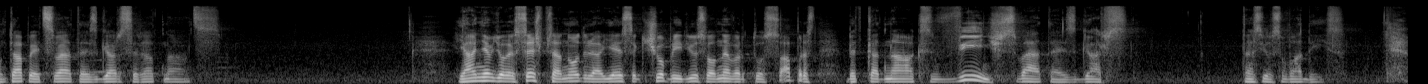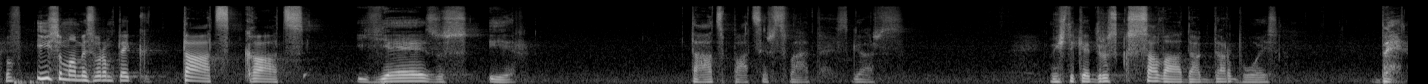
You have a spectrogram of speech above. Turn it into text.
un tāpēc svētais gars ir atnācis. Jāņem jau 16. nodaļā, ja es saku, šobrīd jūs vēl nevarat to saprast, bet kad nāks viņš, svētais gars, tas jūs vadīs. Īsumā mēs varam teikt, tāds kāds Jēzus ir, tāds pats ir svētais gars. Viņš tikai drusku savādāk darbojas, bet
